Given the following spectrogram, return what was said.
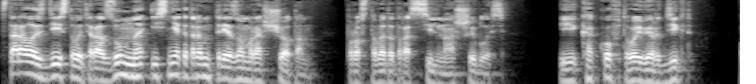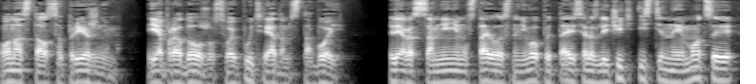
старалась действовать разумно и с некоторым трезвым расчетом. Просто в этот раз сильно ошиблась. «И каков твой вердикт?» Он остался прежним. Я продолжу свой путь рядом с тобой». Лера с сомнением уставилась на него, пытаясь различить истинные эмоции,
